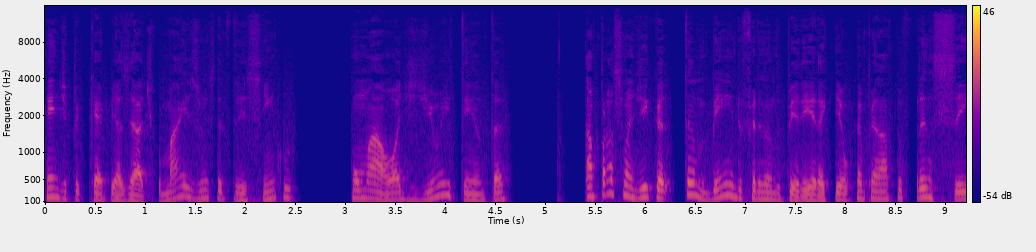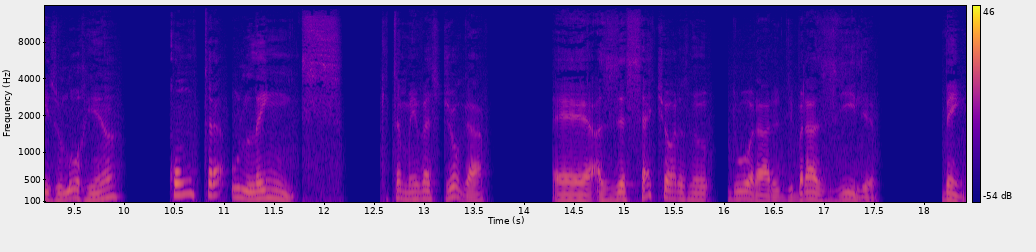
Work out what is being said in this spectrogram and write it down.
handicap asiático mais 1,75 com uma odd de 1,80. A próxima dica também do Fernando Pereira, que é o campeonato francês, o Lorient contra o Lens, que também vai se jogar é, às 17 horas no, do horário de Brasília. Bem,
